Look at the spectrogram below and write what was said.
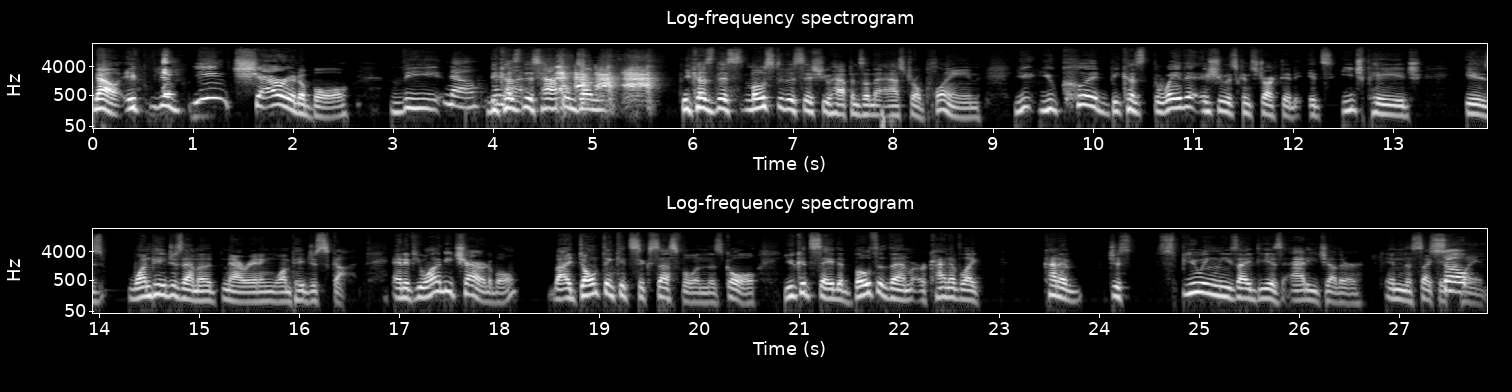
Now, if you're being charitable, the No. because this happens on because this most of this issue happens on the astral plane you you could because the way the issue is constructed it's each page is one page is emma narrating one page is scott and if you want to be charitable but i don't think it's successful in this goal you could say that both of them are kind of like kind of just spewing these ideas at each other in the psychic So, plane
